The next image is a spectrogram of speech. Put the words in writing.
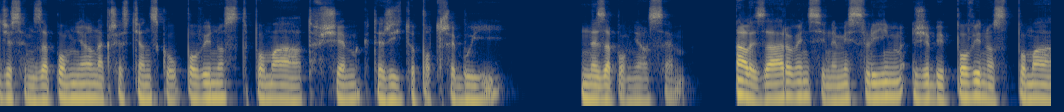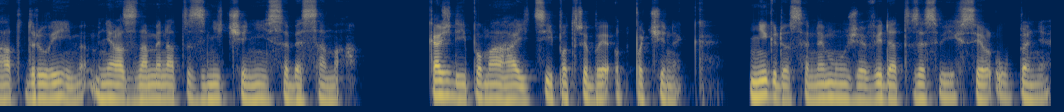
že jsem zapomněl na křesťanskou povinnost pomáhat všem, kteří to potřebují. Nezapomněl jsem. Ale zároveň si nemyslím, že by povinnost pomáhat druhým měla znamenat zničení sebe sama. Každý pomáhající potřebuje odpočinek. Nikdo se nemůže vydat ze svých sil úplně.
